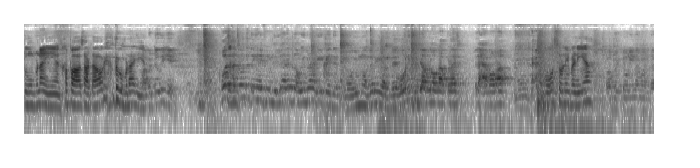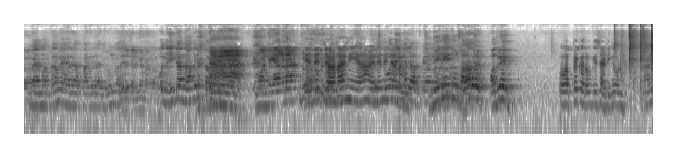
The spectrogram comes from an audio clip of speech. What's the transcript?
ਤੂੰ ਬਣਾਈ ਆ। ਖਪਾ ਸਾਡਾ ਹੋ ਗਿਆ ਤੂੰ ਬਣਾਈ ਆ। ਬਿੱਟੂ ਵੀ ਜੇ ਉਹ ਸੱਚ ਉਹ ਤੇ ਤੁਸੀਂ ਆਈਫੋਨ ਲੈ ਲਿਆ ਤੇ ਬਲੌਗ ਹੀ ਬਣਾ ਕੇ ਕਿਸੇ ਦਿਨ। ਲੋਗ ਵੀ ਬਣਾਉਂਦੇ ਵੀ ਕਰਦੇ। ਉਹ ਨਹੀਂ ਦੂਜਾ ਬਲੌਗ ਆਪਣਾ ਰੈਪ ਵਾਲਾ। ਬਹੁਤ ਸੋਹਣੀ ਬਣੀ ਆ। ਉਹ ਬਿੱਟੂ ਨਹੀਂ ਨਾ ਮੰਨਦਾ। ਮੈਂ ਮੰਨਦਾ ਕਰੂੰਗਾ। ਚੱਲ ਜਾਣਾ ਉਹ ਨਹੀਂ ਕਰਨਾ ਫਿਰ ਮੰਨ ਗਿਆ ਕਣਾ ਇਹਨੇ ਜਾਣਾ ਨਹੀਂ ਆ ਇਹਨੇ ਨਹੀਂ ਜਾਣਾ। ਨਹੀਂ ਨਹੀਂ ਤੂੰ ਸਾਰਾ ਕੁਝ ਅਗਰੇ ਉਹ ਆਪੇ ਕਰੂਗੀ ਸੈਟਿੰਗ ਹੁਣ। ਮੈਂ ਵੀ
